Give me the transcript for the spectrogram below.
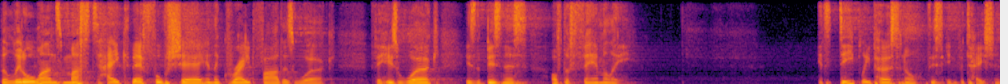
The little ones must take their full share in the great Father's work, for his work is the business of the family. It's deeply personal, this invitation.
